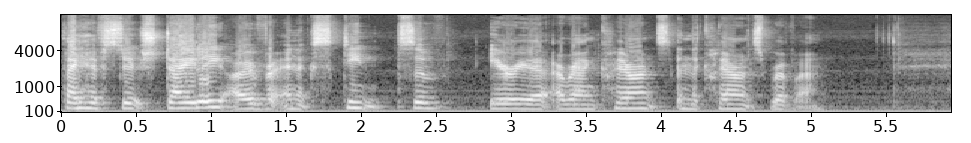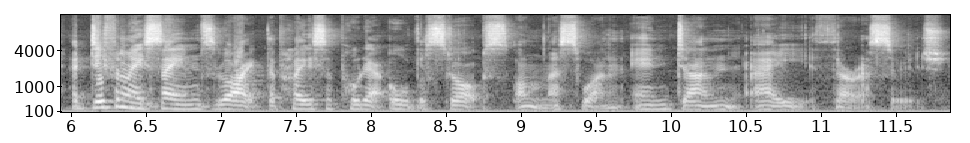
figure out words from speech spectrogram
They have searched daily over an extensive area around Clarence and the Clarence River. It definitely seems like the police have pulled out all the stops on this one and done a thorough search.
